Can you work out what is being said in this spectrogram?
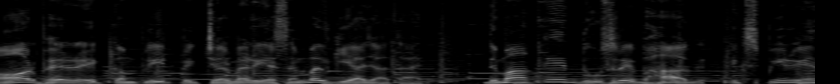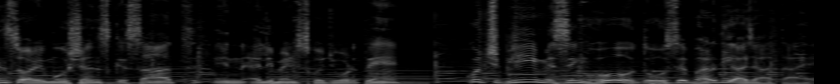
और फिर एक कंप्लीट पिक्चर में रीअसेंबल किया जाता है। दिमाग के दूसरे भाग एक्सपीरियंस और इमोशंस के साथ इन एलिमेंट्स को जोड़ते हैं। कुछ भी मिसिंग हो तो उसे भर दिया जाता है।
